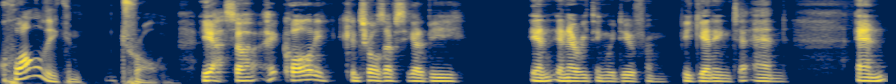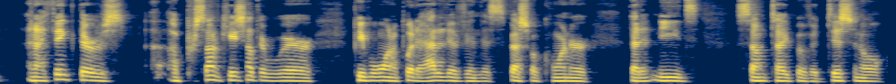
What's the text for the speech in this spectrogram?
quality control? Yeah, so eh, quality controls obviously got to be in in everything we do from beginning to end, and and I think there's a personification out there where people want to put additive in this special corner that it needs some type of additional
